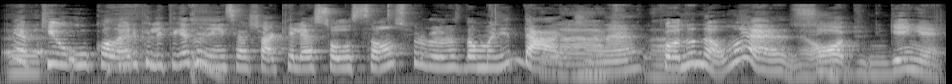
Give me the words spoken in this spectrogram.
é, porque o colérico ele tem a tendência a achar que ele é a solução dos problemas da humanidade, claro, né? Claro. Quando não é, né? Óbvio, ninguém é.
